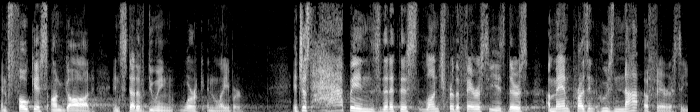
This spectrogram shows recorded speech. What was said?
and focus on God instead of doing work and labor. It just happens that at this lunch for the Pharisees, there's a man present who's not a Pharisee.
